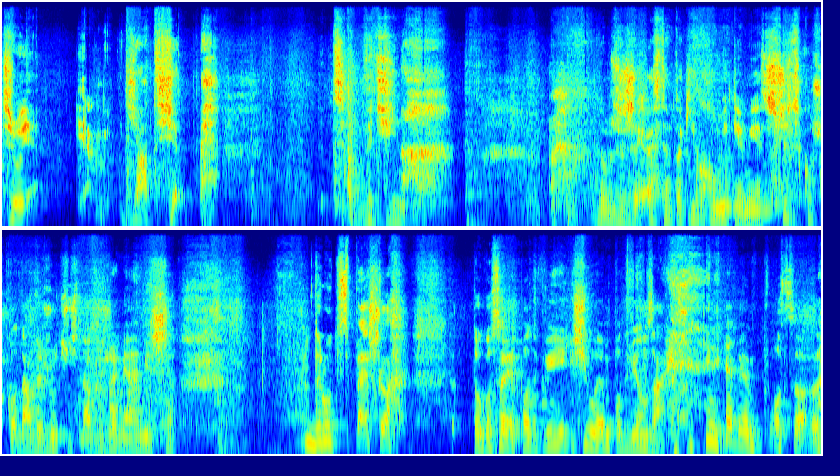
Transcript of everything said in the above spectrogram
Czuję, jak dziad się wycina. Dobrze, że ja jestem takim chomikiem, jest wszystko szkoda wyrzucić. Na górze miałem jeszcze drut z peszla, to go sobie podwiesiłem pod wiązary. Nie wiem po co, ale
